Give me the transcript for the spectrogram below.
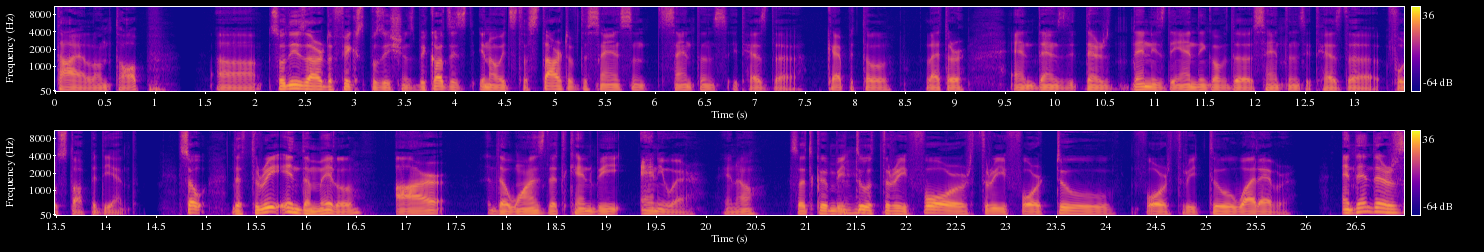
tile on top uh, so these are the fixed positions because it's you know it's the start of the sentence sentence it has the capital letter and then there's then is the ending of the sentence it has the full stop at the end so the three in the middle are the ones that can be anywhere you know so it could be mm-hmm. two, three, four, three, four, two, four, three, two, whatever. And then there's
